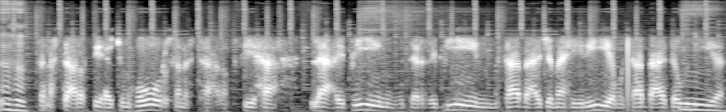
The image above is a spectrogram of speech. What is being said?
أها. سنستعرض فيها جمهور سنستعرض فيها لاعبين مدربين متابعة جماهيرية متابعة دولية.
